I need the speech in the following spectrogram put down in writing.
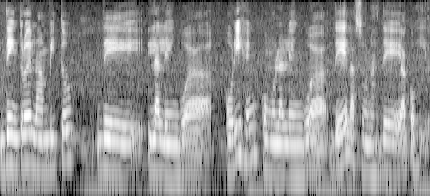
dentro del ámbito de la lengua origen como la lengua de las zonas de acogida.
